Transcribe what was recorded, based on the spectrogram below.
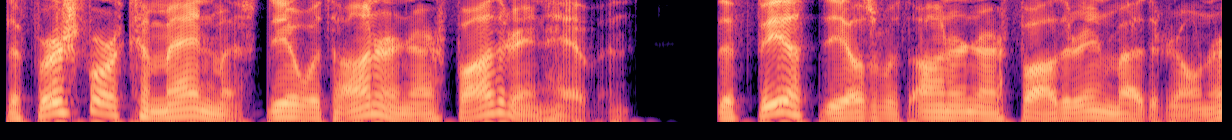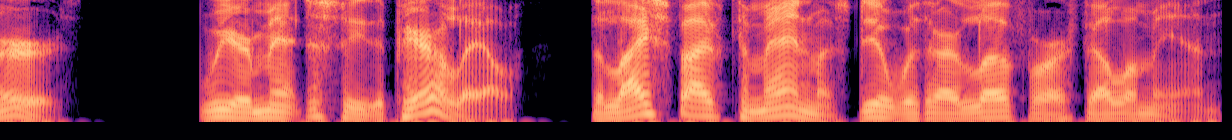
The first four commandments deal with honoring our Father in heaven. The fifth deals with honoring our father and mother on earth. We are meant to see the parallel. The last five commandments deal with our love for our fellow men.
